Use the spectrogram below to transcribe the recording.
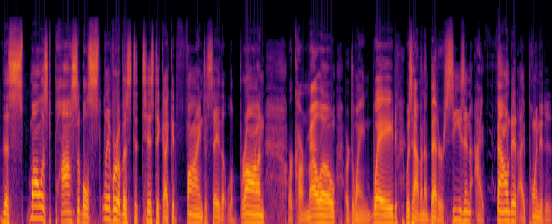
The smallest possible sliver of a statistic I could find to say that LeBron or Carmelo or Dwyane Wade was having a better season. I found it. I pointed it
